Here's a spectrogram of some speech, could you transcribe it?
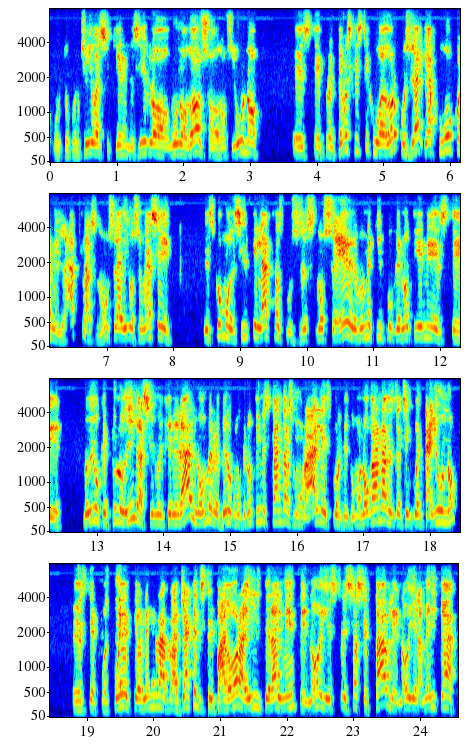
junto con Chivas, si quieren decirlo, uno, dos o dos y uno, este, pero el tema es que este jugador, pues ya, ya jugó con el Atlas, ¿no? O sea, digo, se me hace, es como decir que el Atlas, pues es, no sé, un equipo que no tiene, este, no digo que tú lo digas, sino en general, ¿no? Me refiero como que no tiene estándares morales, porque como no gana desde el 51, este, pues puede tener a, Jack el Destripador ahí literalmente, ¿no? Y es, es aceptable, ¿no? Y el América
